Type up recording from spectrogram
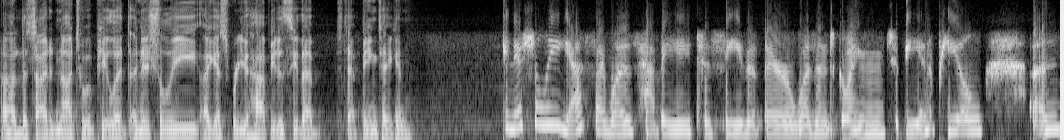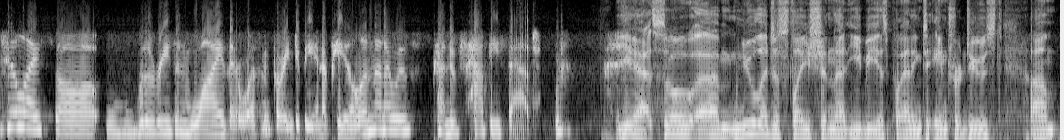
uh, decided not to appeal it. Initially, I guess, were you happy to see that step being taken? Initially, yes, I was happy to see that there wasn't going to be an appeal until I saw the reason why there wasn't going to be an appeal, and then I was kind of happy sad. yeah, so um, new legislation that Eby is planning to introduce. Um,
